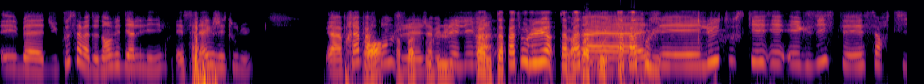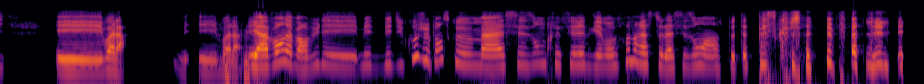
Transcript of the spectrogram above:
et ben du coup ça m'a donné envie de lire les livres et c'est là que j'ai tout lu. Et après par Non, contre j'avais lu. lu les livres. Enfin, t'as pas tout lu, t'as pas, pas tout- lu. J'ai lu tout ce qui est- existe et est sorti. Et voilà. Et voilà. Et avant d'avoir vu les, mais, mais du coup, je pense que ma saison préférée de Game of Thrones reste la saison 1. Peut-être parce que j'avais pas lu les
